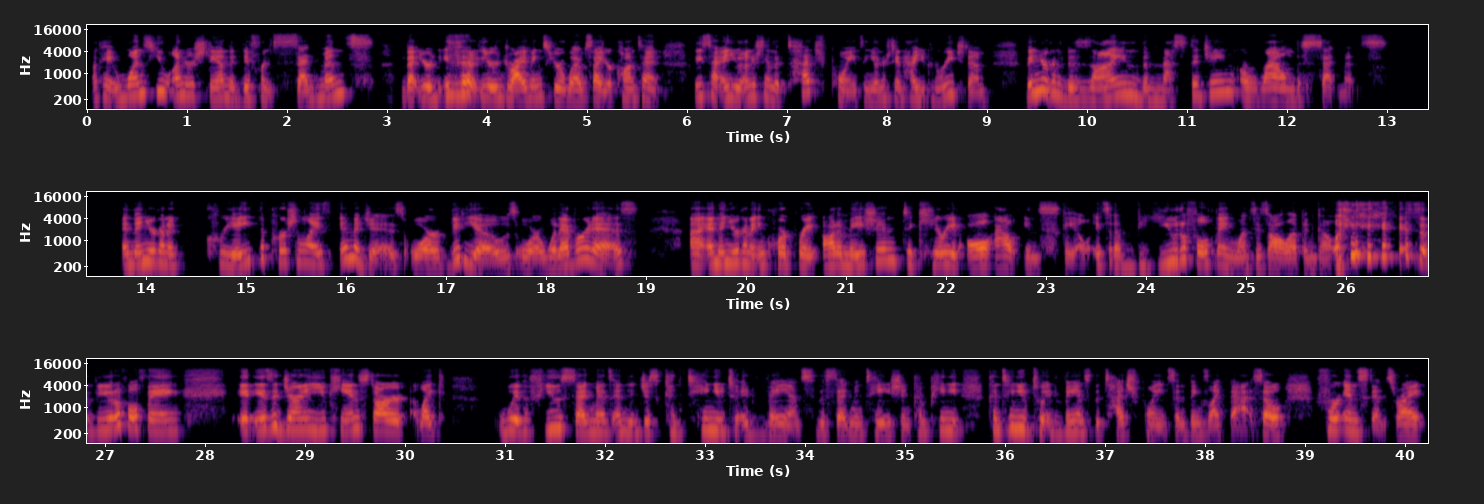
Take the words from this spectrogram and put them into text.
Okay, once you understand the different segments that you're that you're driving to your website, your content, these and you understand the touch points and you understand how you can reach them, then you're going to design the messaging around the segments and then you're going to create the personalized images or videos or whatever it is uh, and then you're going to incorporate automation to carry it all out in scale. It's a beautiful thing once it's all up and going. it's a beautiful thing. It is a journey. You can start like with a few segments and then just continue to advance the segmentation, continue continue to advance the touch points and things like that. So, for instance, right,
